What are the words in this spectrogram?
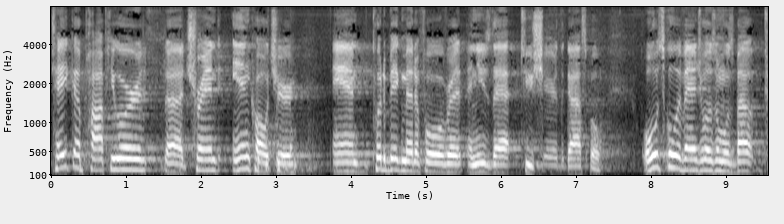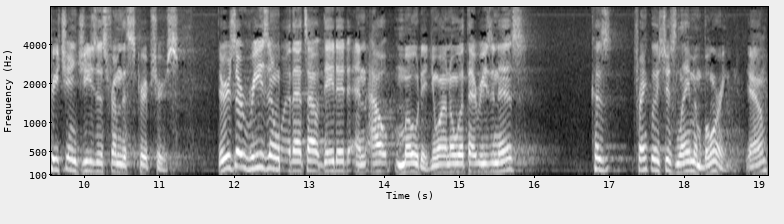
Take a popular uh, trend in culture and put a big metaphor over it and use that to share the gospel. Old school evangelism was about preaching Jesus from the scriptures. There's a reason why that's outdated and outmoded. You want to know what that reason is? Because, frankly, it's just lame and boring. Yeah?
